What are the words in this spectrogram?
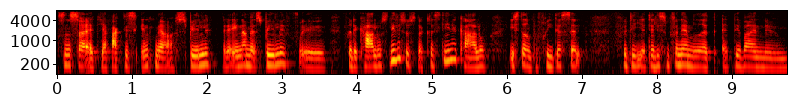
sådan så at jeg faktisk endte med at spille, at jeg ender med at spille øh, Frida Carlos lillesøster, Christina Carlo, i stedet for Frida selv. Fordi at jeg ligesom fornemmede, at, at det var en... Øh,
